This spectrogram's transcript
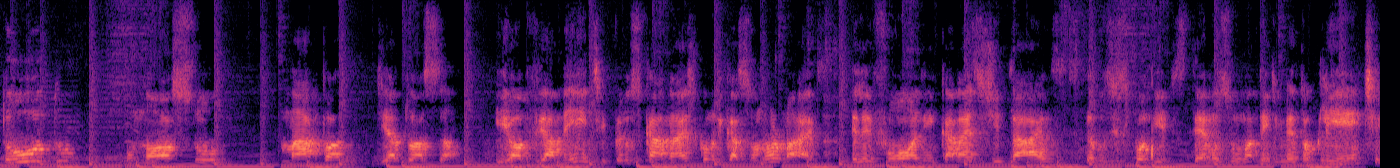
todo o nosso mapa de atuação. E, obviamente, pelos canais de comunicação normais, telefone, canais digitais, estamos disponíveis. Temos um atendimento ao cliente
